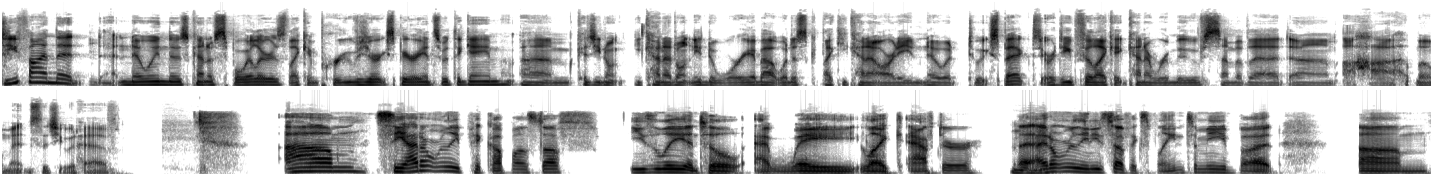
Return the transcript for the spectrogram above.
do you find that knowing those kind of spoilers like improves your experience with the game? Because um, you don't, you kind of don't need to worry about what is like you kind of already know what to expect, or do you feel like it kind of removes some of that um, aha moments that you would have? Um, see, I don't really pick up on stuff easily until way like after. Mm-hmm. I, I don't really need stuff explained to me, but um,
